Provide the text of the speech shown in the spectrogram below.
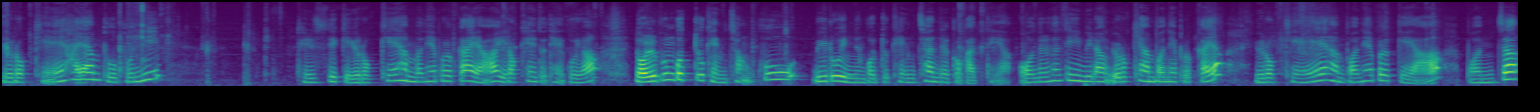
이렇게 하얀 부분이 될 수 있게 이렇게 한번 해볼까요? 이렇게 해도 되고요. 넓은 것도 괜찮고 위로 있는 것도 괜찮을 것 같아요. 오늘 선생님이랑 이렇게 한번 해볼까요? 이렇게 한번 해볼게요. 먼저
